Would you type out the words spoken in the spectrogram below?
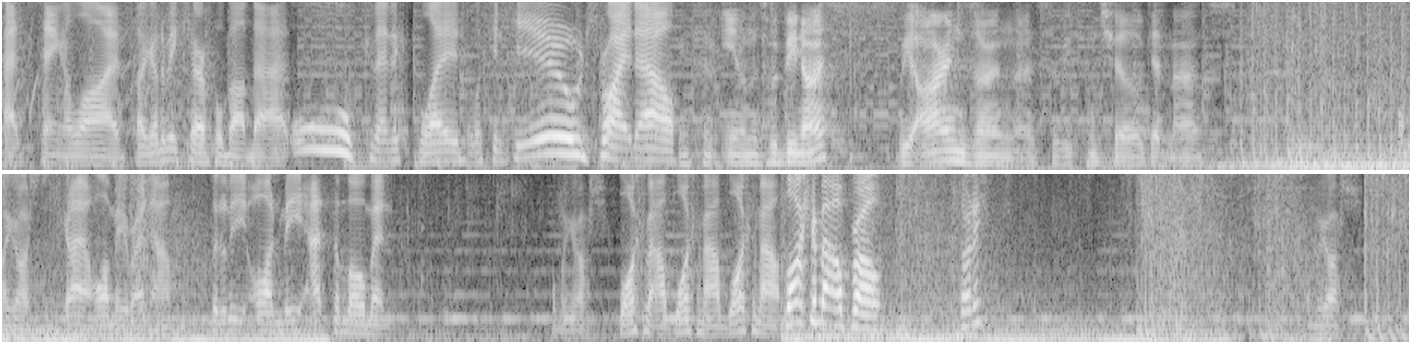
at staying alive, so I gotta be careful about that. Oh, Kinetic Blade looking huge right now. I think some Eons would be nice. We are in zone, though, so we can chill, get mats. Oh my gosh, this guy on me right now. Literally on me at the moment. Oh my gosh. Block him out, block him out, block him out. Block him out, bro. 30. Oh my gosh.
